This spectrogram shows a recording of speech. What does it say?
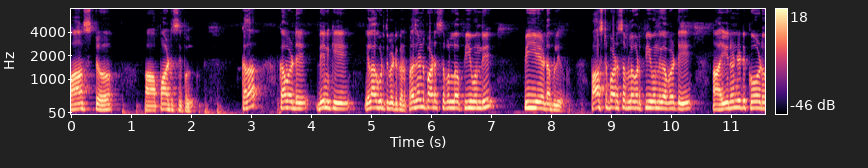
పాస్ట్ పార్టిసిపల్ కదా? కాబట్టి దీనికి ఇలా గుర్తుపెట్టుకోండి. ప్రజెంట్ పార్టిసిపల్లో పి ఉంది పిఏడబ్ల్యూ పాస్ట్ పార్టిసిపల్లో కూడా పి ఉంది కాబట్టి ఈ రెండింటి కోడ్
